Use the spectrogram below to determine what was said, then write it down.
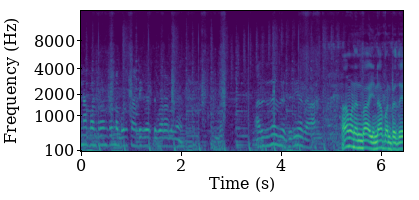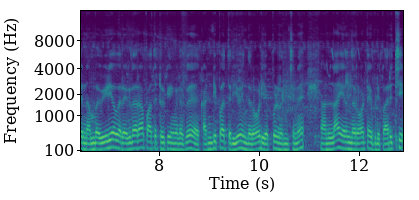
என்ன பண்ணுறோன்ட்டு நம்ம சண்டைக்கு வரட்டு வராளுங்க. ஆமாம் நண்பா என்ன பண்ணுறது நம்ம வீடியோவை ரெகுலராக பார்த்துட்ருக்கீங்களுக்கு கண்டிப்பாக தெரியும் இந்த ரோடு எப்படி இருந்துச்சுன்னு. நல்லா இருந்த ரோட்டை இப்படி பறித்து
